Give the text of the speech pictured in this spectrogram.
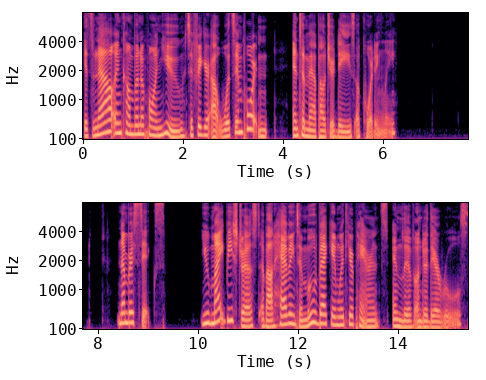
It's now incumbent upon you to figure out what's important and to map out your days accordingly. Number six, you might be stressed about having to move back in with your parents and live under their rules.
